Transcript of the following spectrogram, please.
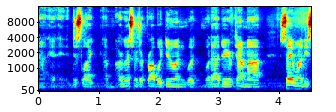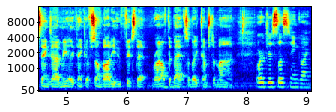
And and, I, just like um, our listeners are probably doing what, what I do every time I say one of these things, I immediately think of somebody who fits that right off the bat. Somebody comes to mind. Or just listening, going,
